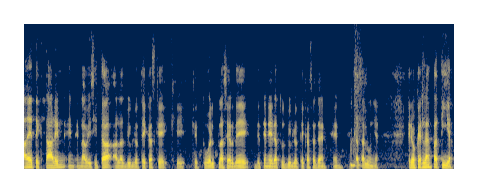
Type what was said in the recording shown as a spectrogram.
a detectar en, en, la visita a las bibliotecas que, que, tuve el placer de, de, tener a tus bibliotecas allá en, en, Cataluña, creo que es la empatía,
